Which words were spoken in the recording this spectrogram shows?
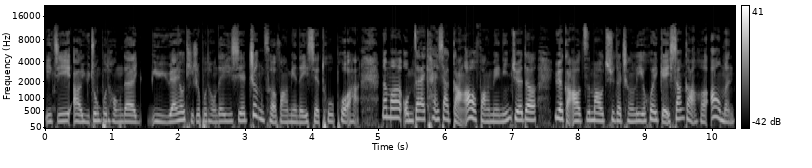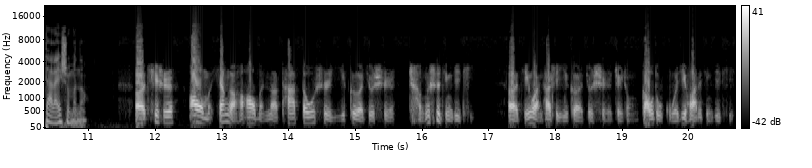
以及啊与众不同的、与原有体制不同的一些政策方面的一些突破哈。那么我们再来看一下港澳方面，您觉得粤港澳自贸区的成立会给香港和澳门带来什么呢？呃，其实澳门、香港和澳门呢，它都是一个就是城市经济体。呃，尽管它是一个就是这种高度国际化的经济体，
